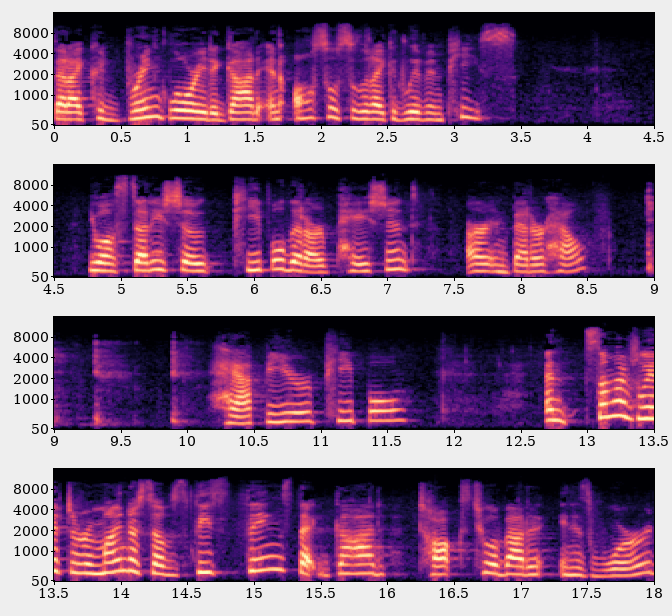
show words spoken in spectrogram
that I could bring glory to God and also so that I could live in peace. You all studies show people that are patient are in better health, happier people. And sometimes we have to remind ourselves these things that God talks to about in His Word.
